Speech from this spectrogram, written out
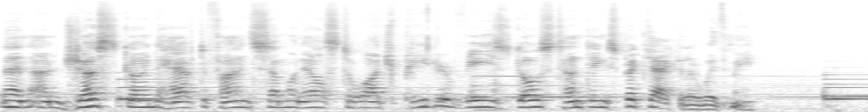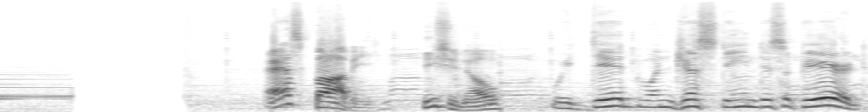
Then I'm just going to have to find someone else to watch Peter V's ghost hunting spectacular with me. Ask Bobby. He should know. We did when Justine disappeared.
